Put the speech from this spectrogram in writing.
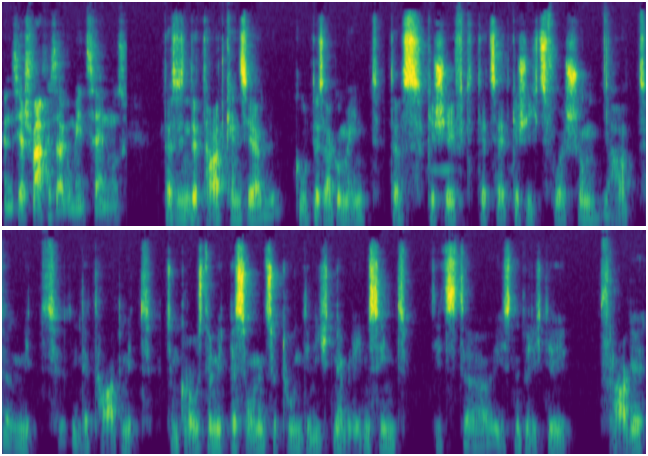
ein sehr schwaches Argument sein muss. Das ist in der Tat kein sehr gutes Argument. Das Geschäft der Zeitgeschichtsforschung hat mit, in der Tat mit, zum Großteil mit Personen zu tun, die nicht mehr am Leben sind Jetzt äh, ist natürlich die Frage,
